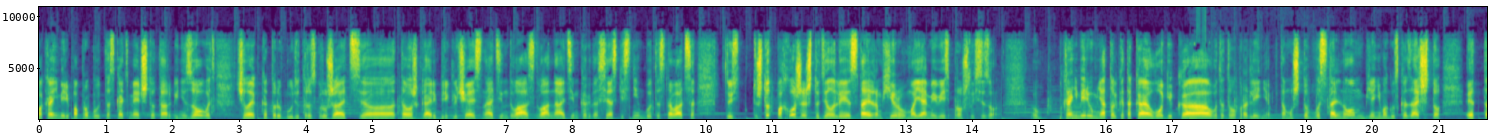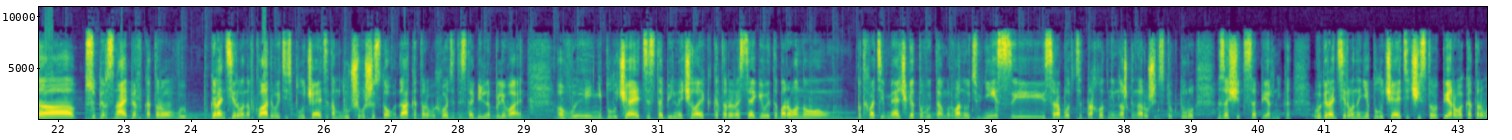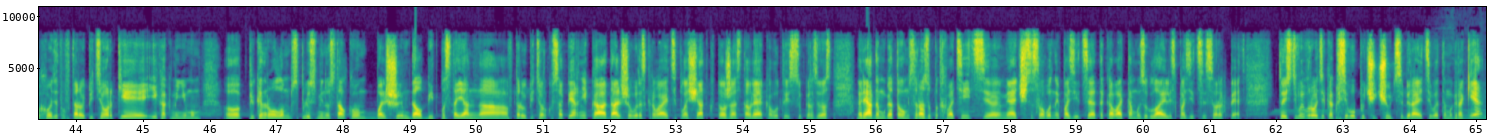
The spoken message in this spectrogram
по крайней мере, попробует таскать мяч, что-то организовывать. Человек, который будет разгружать э, того же Карри, переключаясь на 1-2, с 2 на 1, когда связки с ним будет оставаться. То есть что-то похожее, что делали с Тайлером Хиро в Майами весь прошлый сезон. По крайней мере, у меня только такая логика вот этого продления. Потому что в остальном я не могу сказать, что это супер снайпер, в которого вы гарантированно вкладываетесь, получаете там лучшего шестого, да, который выходит и стабильно поливает. Вы не получаете стабильно человека, который растягивает оборону, подхватив мяч, готовый там рвануть вниз и сработать от прохода, немножко нарушить структуру защиты соперника. Вы гарантированно не получаете чистого первого, который выходит во второй пятерке и как минимум э, пик-н-роллом с плюс-минус толковым большим долбит постоянно вторую пятерку соперника, а дальше вы раскрываете площадку, тоже оставляя кого-то из суперзвезд рядом, готовым сразу подхватить э, мяч со свободной позиции, атаковать там из угла или с позиции 45. То есть вы вроде как всего по чуть-чуть собираете в этом игроке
